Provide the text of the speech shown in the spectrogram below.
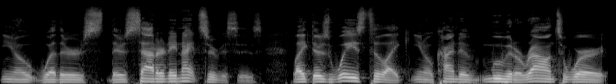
you know whether there's Saturday night services, like there's ways to like you know kind of move it around to where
